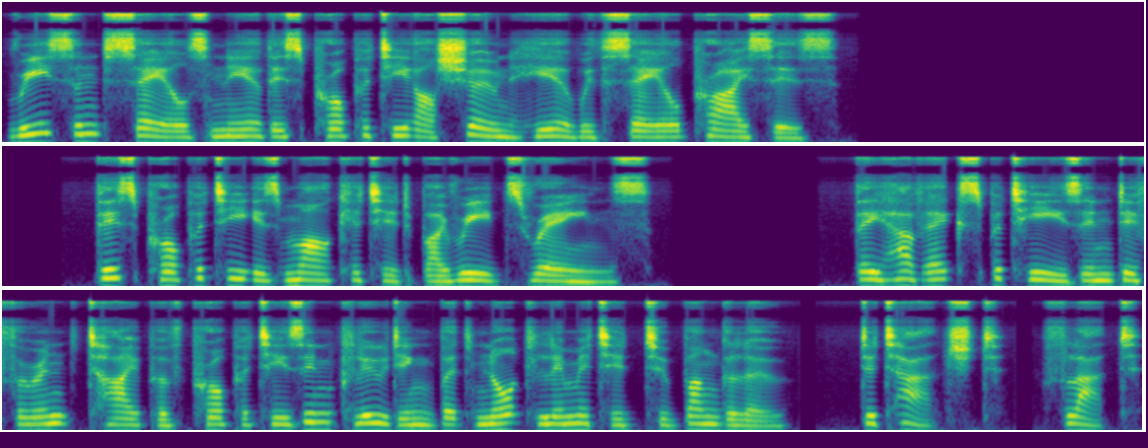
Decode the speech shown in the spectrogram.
Recent sales near this property are shown here with sale prices. This property is marketed by Reeds Rains. They have expertise in different type of properties including but not limited to bungalow, detached, flat,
